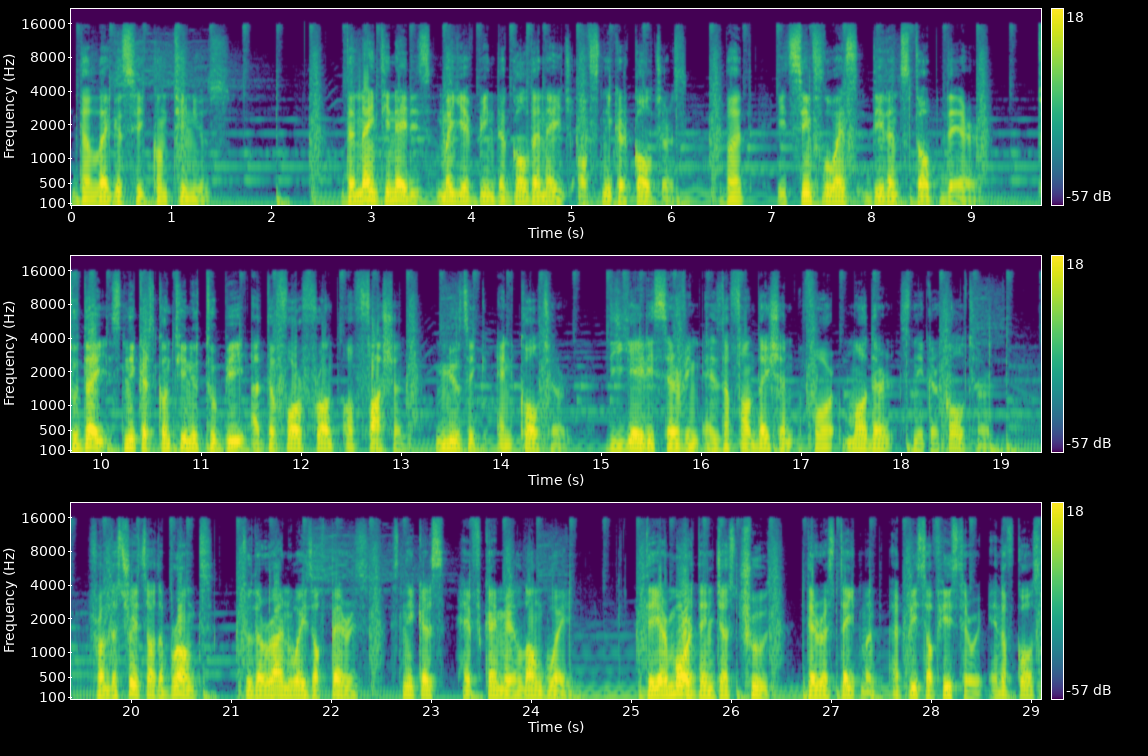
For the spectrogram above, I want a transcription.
The legacy continues. The 1980s may have been the golden age of sneaker cultures, but its influence didn't stop there. Today, sneakers continue to be at the forefront of fashion, music and culture, the 80s serving as the foundation for modern sneaker culture. From the streets of the Bronx to the runways of Paris, sneakers have come a long way. They are more than just shoes, they're a statement, a piece of history and of course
